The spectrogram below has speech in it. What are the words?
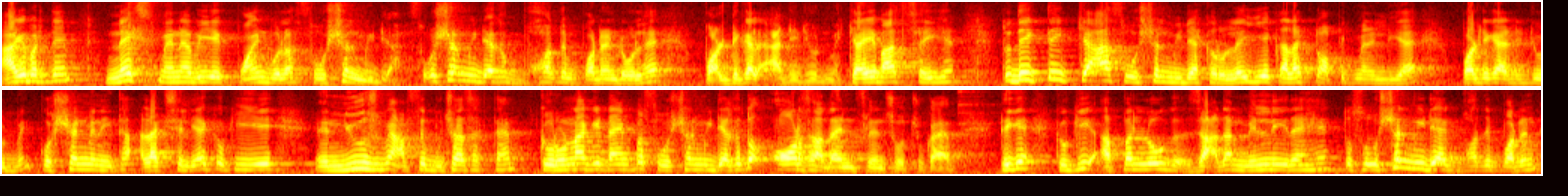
आगे बढ़ते हैं। नेक्स्ट मैंने अभी एक पॉइंट बोला सोशल मीडिया सोशल मीडिया का बहुत इंपॉर्टेंट रोल है पॉलिटिकल एटीट्यूड में। क्या ये बात सही है? तो देखते हैं क्या सोशल मीडिया का रोल है। ये एक अलग टॉपिक मैंने लिया है पॉलिटिकल एटीट्यूड में। क्वेश्चन में नहीं था, अलग से लिया क्योंकि ये न्यूज़ में आपसे पूछा सकता है। कोरोना के टाइम पर सोशल मीडिया का तो और ज़्यादा इन्फ्लुएंस हो चुका है। ठीक है? क्योंकि अपन लोग ज़्यादा मिल नहीं रहे हैं तो सोशल मीडिया एक बहुत इंपॉर्टेंट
